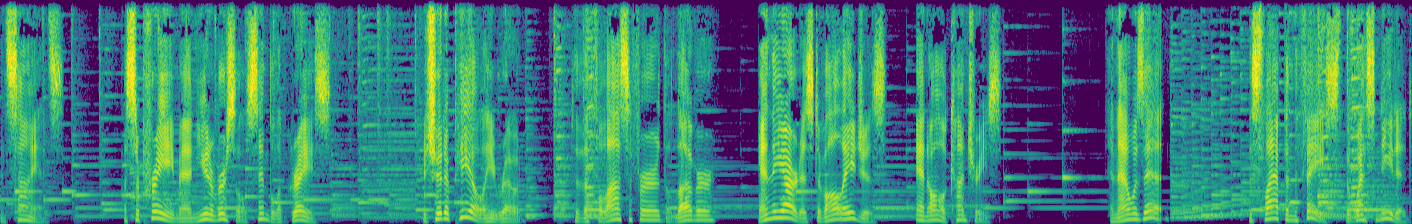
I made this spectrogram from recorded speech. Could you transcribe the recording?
and science, a supreme and universal symbol of grace. It should appeal, he wrote, to the philosopher, the lover, and the artist of all ages and all countries. And that was it. The slap in the face the West needed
